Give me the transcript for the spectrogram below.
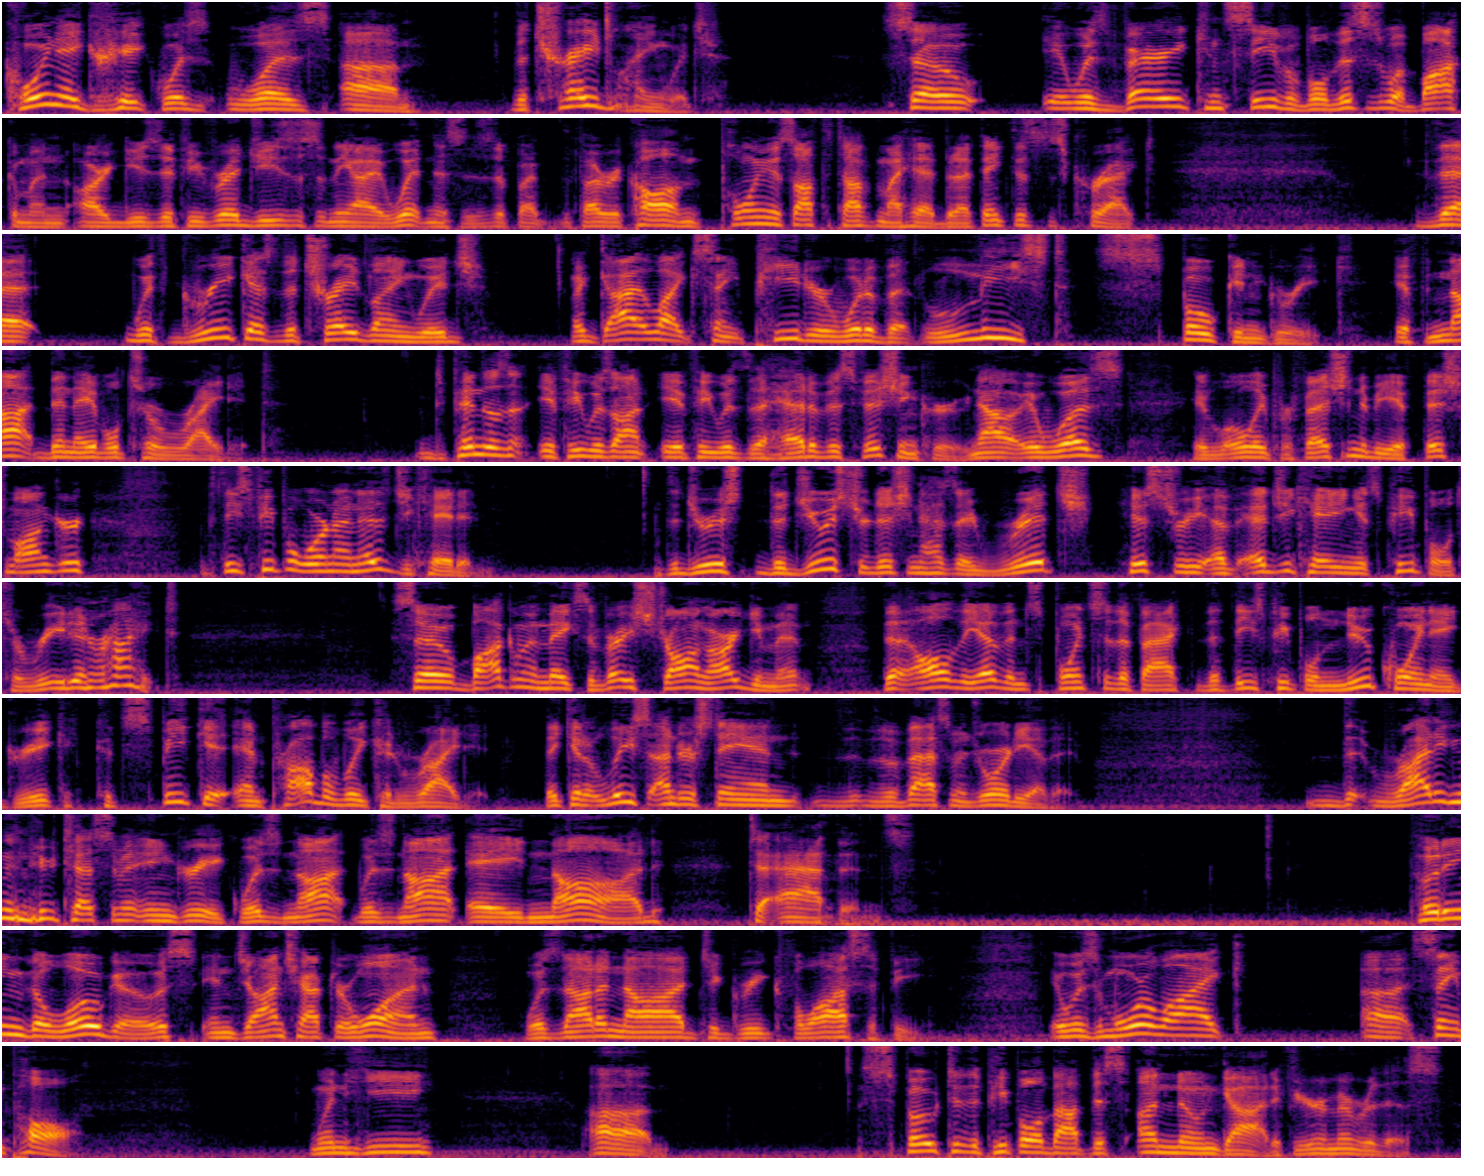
Koine Greek was was um, the trade language, so it was very conceivable. This is what Bauckham argues. If you've read Jesus and the Eyewitnesses, if I if I recall, I'm pulling this off the top of my head, but I think this is correct. That with Greek as the trade language, a guy like St. Peter would have at least spoken Greek, if not been able to write it. It depends if he was on if he was the head of his fishing crew. Now it was a lowly profession to be a fishmonger, If these people weren't uneducated. The Jewish the Jewish tradition has a rich history of educating its people to read and write. So Bauckham makes a very strong argument that all the evidence points to the fact that these people knew Koine Greek, could speak it, and probably could write it. They could at least understand the, vast majority of it. The, writing the New Testament in Greek was not was not a nod to Athens. Putting the logos in John chapter one was not a nod to Greek philosophy. It was more like uh, Saint Paul when he uh, spoke to the people about this unknown God. If you remember this,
